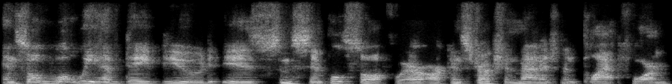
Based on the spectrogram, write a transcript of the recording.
And so what we have debuted is some simple software, our construction management platform,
